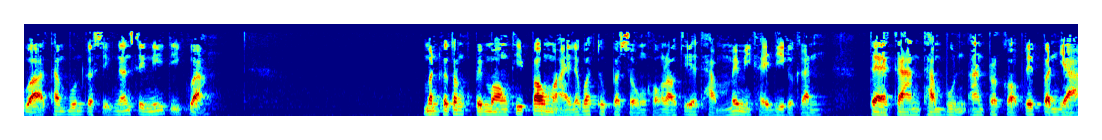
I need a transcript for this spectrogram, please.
กว่าทำบุญกับสิ่งนั้นสิ่งนี้ดีกว่า มันก็ต้องไปมองที่เป้าหมายและวัตถุประสงค์ของเราที่จะทำไม่มีใครดีกว่ากัน แต่การทำบุญอันประกอบด้วยปัญญา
